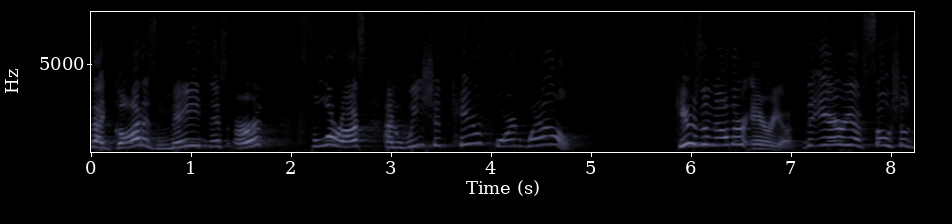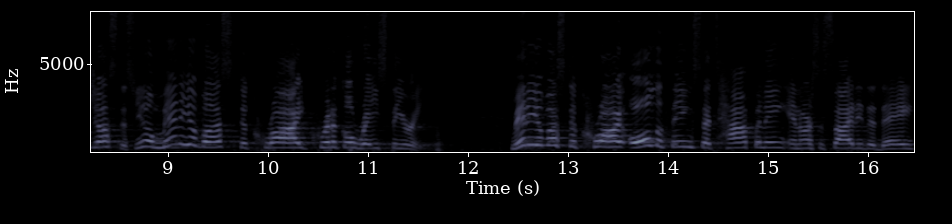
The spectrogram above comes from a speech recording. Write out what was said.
that God has made this earth for us and we should care for it well. Here's another area the area of social justice. You know, many of us decry critical race theory. Many of us decry all the things that's happening in our society today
